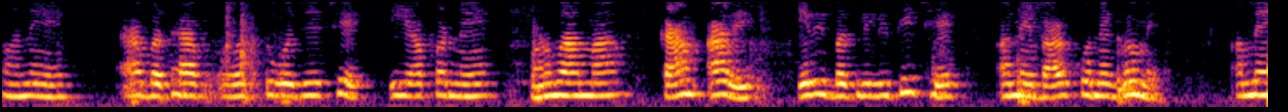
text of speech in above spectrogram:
અને આ બધા વસ્તુઓ જે છે એ આપણને ભણવામાં કામ આવે એવી બધી લીધી છે અને બાળકોને ગમે. અમે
